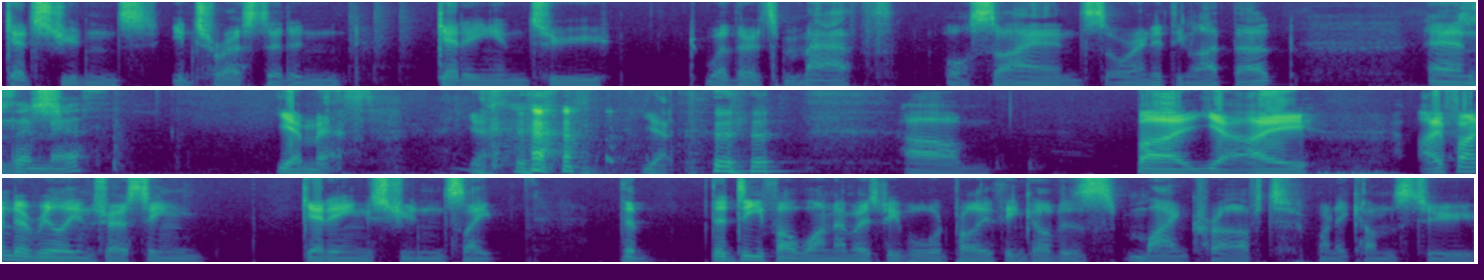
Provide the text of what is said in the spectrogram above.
get students interested in getting into whether it's math or science or anything like that. And did you say meth? yeah, math. Yeah, yeah. Um, but yeah, I I find it really interesting getting students like the the default one that most people would probably think of is Minecraft when it comes to.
